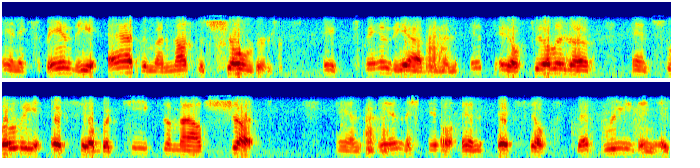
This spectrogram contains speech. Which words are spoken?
and expand the abdomen, not the shoulders. Expand the abdomen. Inhale, fill it up, and slowly exhale, but keep the mouth shut. And inhale and exhale. That breathing is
